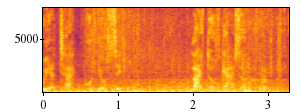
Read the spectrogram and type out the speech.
We attack on your signal. Light those guys up.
